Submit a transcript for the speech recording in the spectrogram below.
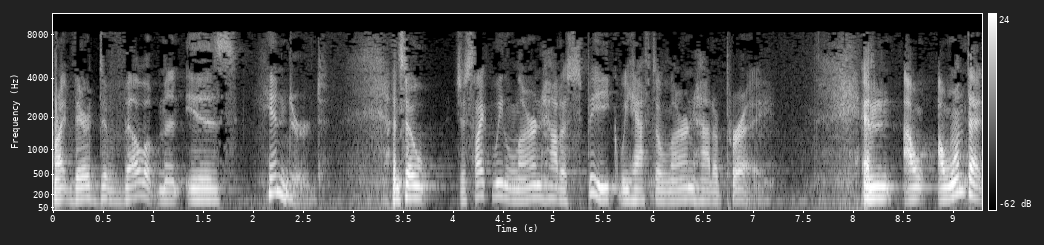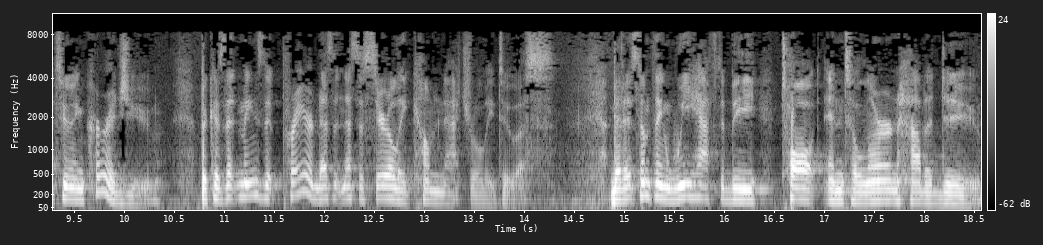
Right? Their development is hindered. And so, just like we learn how to speak, we have to learn how to pray. And I, I, want that to encourage you because that means that prayer doesn't necessarily come naturally to us. That it's something we have to be taught and to learn how to do.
